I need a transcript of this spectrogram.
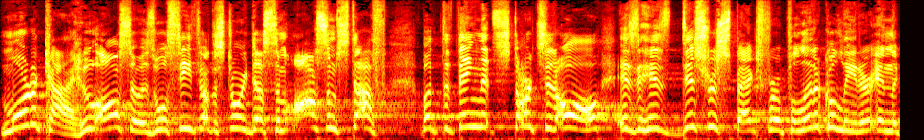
Mordecai, who also, as we'll see throughout the story, does some awesome stuff. But the thing that starts it all is his disrespect for a political leader in the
